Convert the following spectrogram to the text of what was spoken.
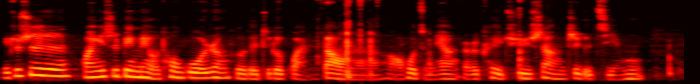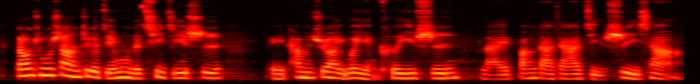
也就是黄医师并没有透过任何的这个管道呢，哈或怎么样，而可以去上这个节目。当初上这个节目的契机是，诶，他们需要一位眼科医师来帮大家解释一下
